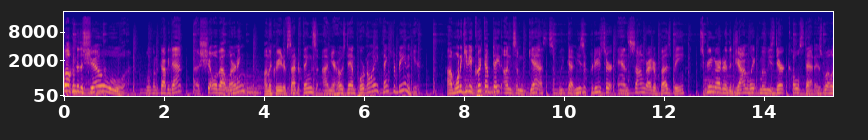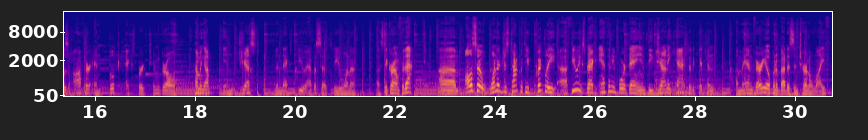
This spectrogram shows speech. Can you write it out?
welcome to the show. Welcome to Copy That, a show about learning on the creative side of things. I'm your host, Dan Portnoy. Thanks for being here. I um, want to give you a quick update on some guests. We've got music producer and songwriter Busby, screenwriter of the John Wick movies Derek Kolstad, as well as author and book expert Tim Grahl coming up in just the next few episodes. So you want to uh, stick around for that. Um, also, want to just talk with you quickly. A few weeks back, Anthony Bourdain, the Johnny Cash of the kitchen, a man very open about his internal life,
